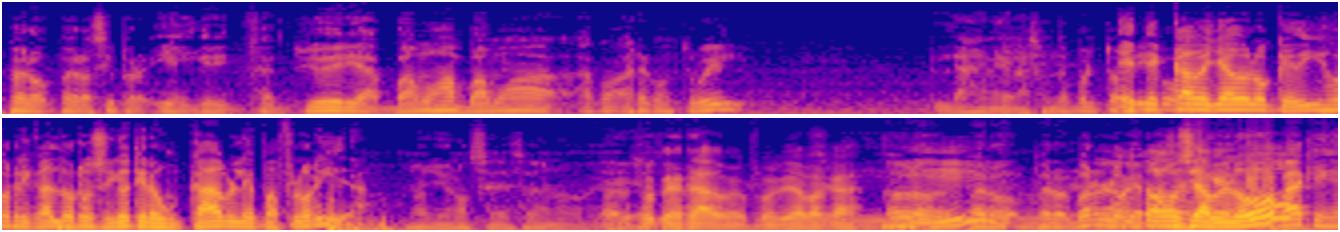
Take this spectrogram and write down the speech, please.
Pero, pero sí, pero. Y el grid. O sea, yo diría, vamos a, vamos a reconstruir la generación de Puerto es Rico. descabellado lo que dijo Ricardo Rosselló, tirar un cable para Florida. No, yo no sé, eso no. Claro, eh, Soterrado, de Florida para acá. no, lo- Sí. pero, pero bueno, En lo que pasa se es que, habló. lo que es en ese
